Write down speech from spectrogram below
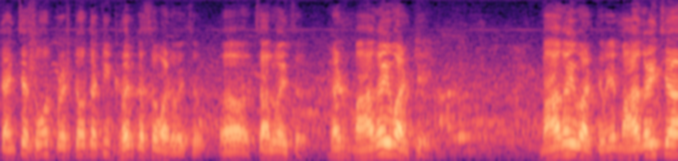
त्यांच्यासमोर प्रश्न होता की घर कसं वाढवायचं चालवायचं? कारण महागाई वाढते. महागाई वाढते. म्हणजे महागाईच्या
